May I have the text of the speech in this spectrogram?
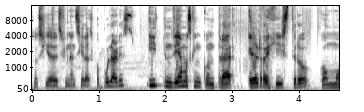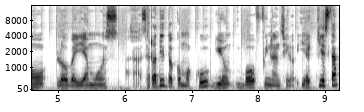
Sociedades Financieras Populares, y tendríamos que encontrar el registro como lo veíamos hace ratito, como Q-Bo financiero. Y aquí está,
